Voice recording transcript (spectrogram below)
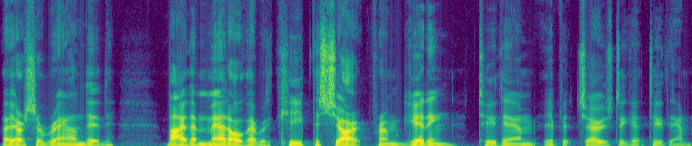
They are surrounded by the metal that would keep the shark from getting to them if it chose to get to them.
